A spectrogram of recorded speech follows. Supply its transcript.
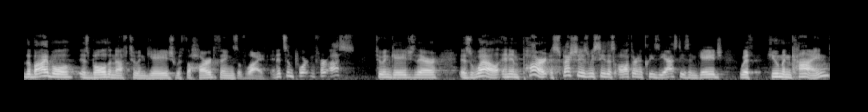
the Bible is bold enough to engage with the hard things of life. And it's important for us to engage there as well. And in part, especially as we see this author in Ecclesiastes engage with humankind,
